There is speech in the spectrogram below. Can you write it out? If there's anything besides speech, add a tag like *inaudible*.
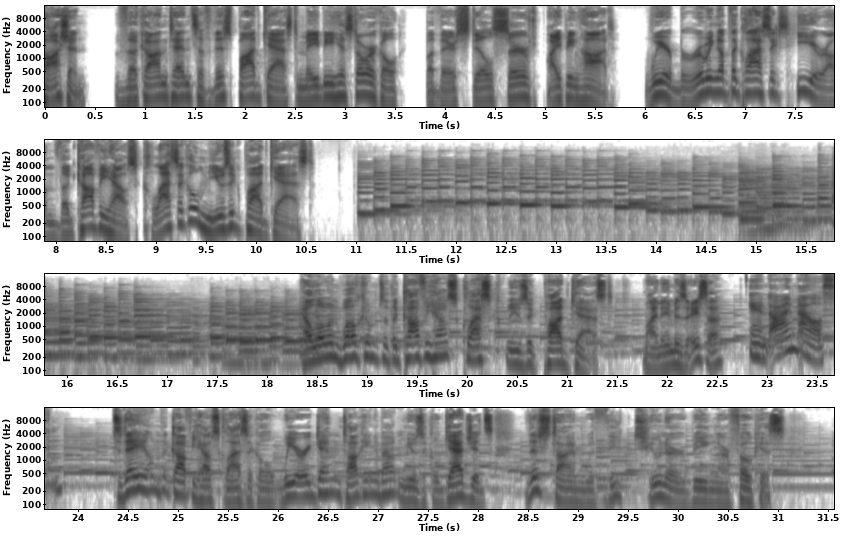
Caution The contents of this podcast may be historical, but they're still served piping hot. We're brewing up the classics here on the Coffee House Classical Music Podcast. Hello and welcome to the Coffee House Classical Music Podcast. My name is Asa. And I'm Allison. Today on the Coffee House Classical, we are again talking about musical gadgets, this time with the tuner being our focus.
